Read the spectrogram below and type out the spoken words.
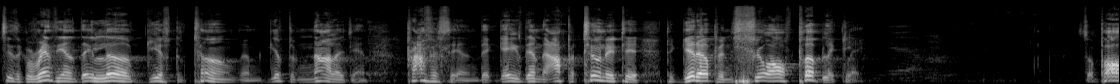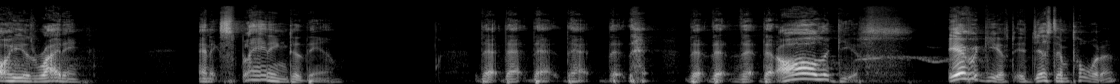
See, the Corinthians, they loved gift of tongues and gift of knowledge and prophecy, and that gave them the opportunity to get up and show off publicly. So Paul he is writing and explaining to them that that that that that that that, that, that all the gifts, every gift is just important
